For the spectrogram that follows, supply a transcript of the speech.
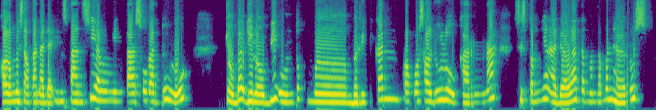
kalau misalkan ada instansi yang minta surat dulu coba di lobby untuk memberikan proposal dulu. Karena sistemnya adalah teman-teman harus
